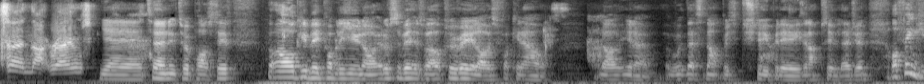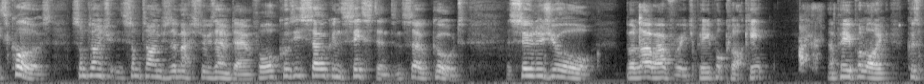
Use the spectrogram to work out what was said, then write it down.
turned that round. Yeah, yeah, turn it to a positive. But arguably, probably united us a bit as well because we realised, fucking hell, No, you know, let's not be stupid. He's an absolute legend. I think it's cause sometimes sometimes he's a master of his own downfall because he's so consistent and so good. As soon as you're below average, people clock it, and people like because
